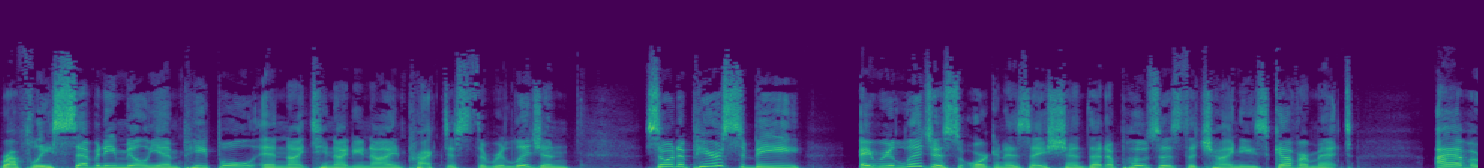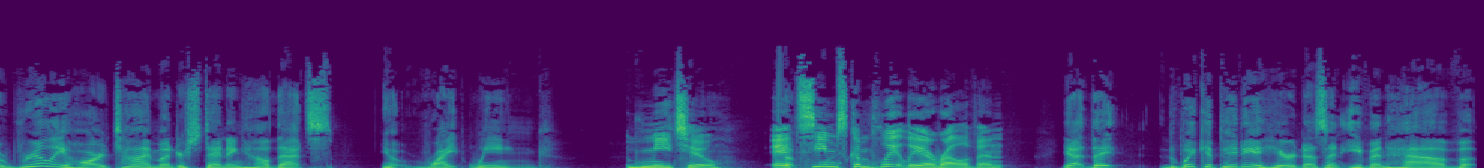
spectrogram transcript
Roughly 70 million people in 1999 practiced the religion, so it appears to be a religious organization that opposes the Chinese government. I have a really hard time understanding how that's you know right wing. Me too. It uh, seems completely irrelevant. Yeah, they the Wikipedia here doesn't even have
